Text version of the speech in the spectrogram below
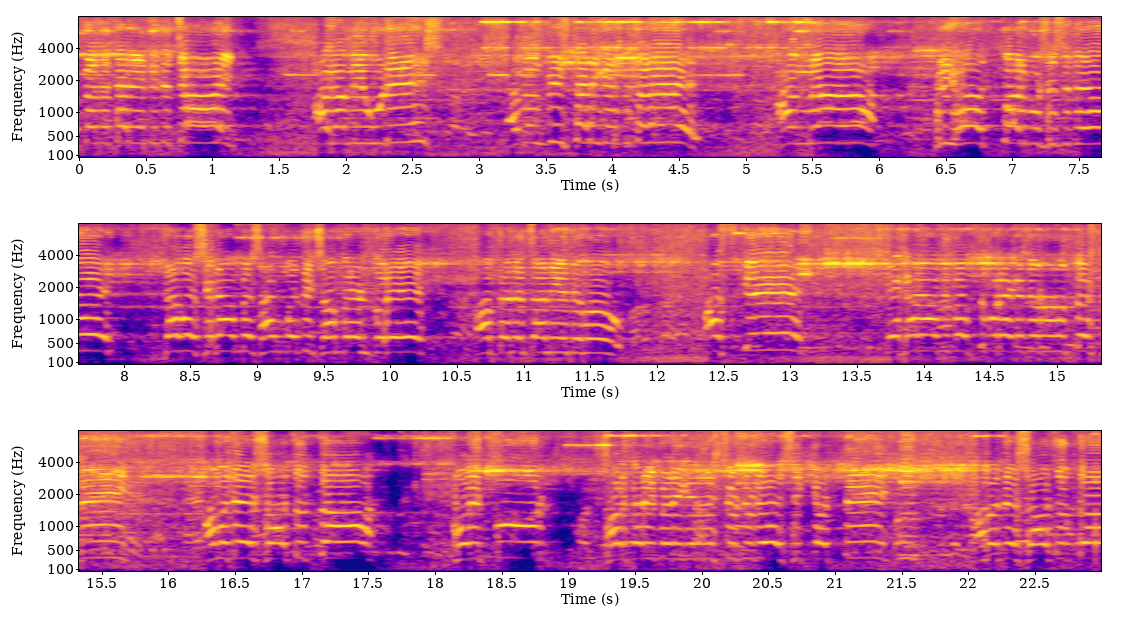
আপনাদের জানিয়ে দিতে চাই, আগামী উনিশ এবং বিশ তারিখের ভিতরে আমরা বৃহৎ কর্মসূচিতে যাব সেটা আমরা সাংবাদিক সম্মেলন করে আপনাদের জানিয়ে দেব। আজকে এখানে আমি বক্তব্য রেখে অনুরোধ করছি, আমাদের সহযোদ্ধা ফরিদপুর সরকারি মেডিকেল ইনস্টিটিউটের শিক্ষার্থী, আমাদের সহযোদ্ধা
